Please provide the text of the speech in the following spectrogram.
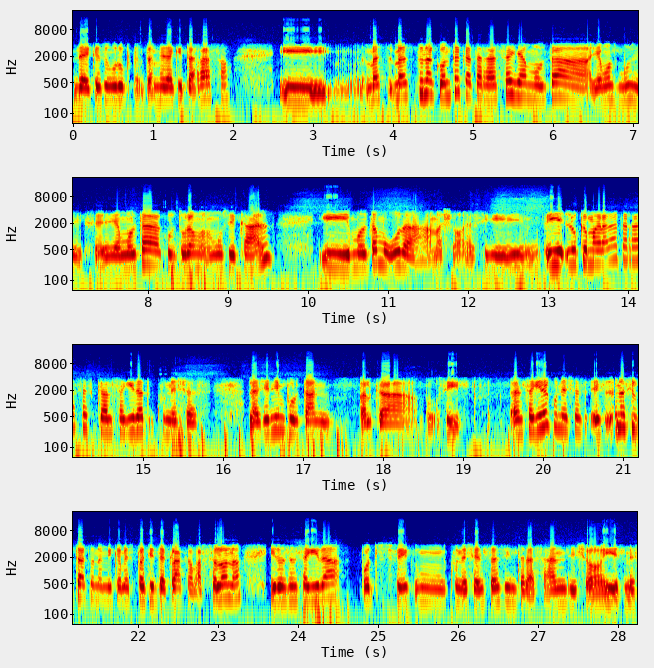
de, que és un grup que, també d'aquí a Terrassa, i vas, vas donar compte que a Terrassa hi ha, molta, hi ha molts músics, eh? hi ha molta cultura musical i molta moguda amb això. Eh? O sigui, I el que m'agrada a Terrassa és que en seguida et coneixes la gent important pel que... O sigui, en seguida coneixes... És una ciutat una mica més petita, clar, que Barcelona, i doncs en seguida pots fer com, coneixences interessants i això, i és més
